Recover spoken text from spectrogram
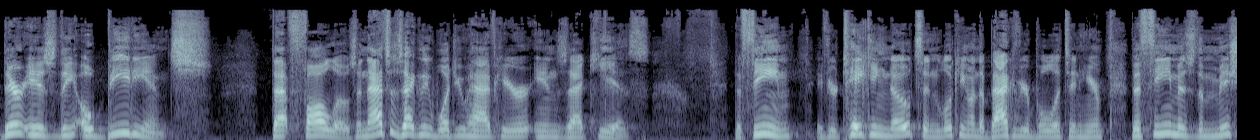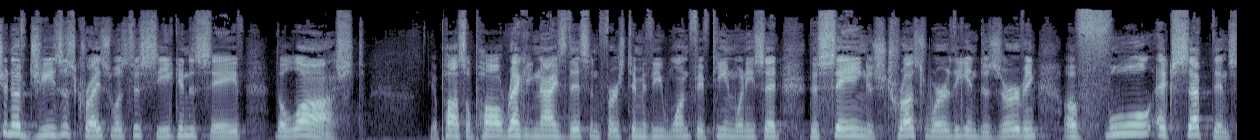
There is the obedience that follows. And that's exactly what you have here in Zacchaeus. The theme, if you're taking notes and looking on the back of your bulletin here, the theme is the mission of Jesus Christ was to seek and to save the lost. Apostle Paul recognized this in 1 Timothy 1:15 when he said, "The saying is trustworthy and deserving of full acceptance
